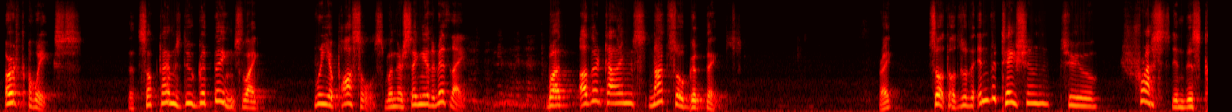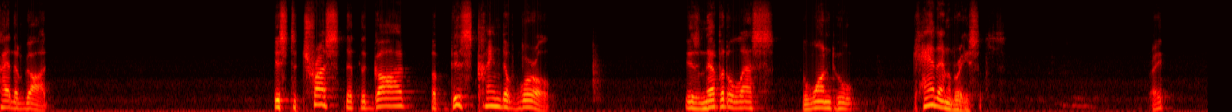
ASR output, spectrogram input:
earthquakes that sometimes do good things, like three apostles when they're singing at midnight, but other times not so good things. Right? So, so the invitation to trust in this kind of God is to trust that the God of this kind of world is nevertheless the one who can embrace us. Right?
